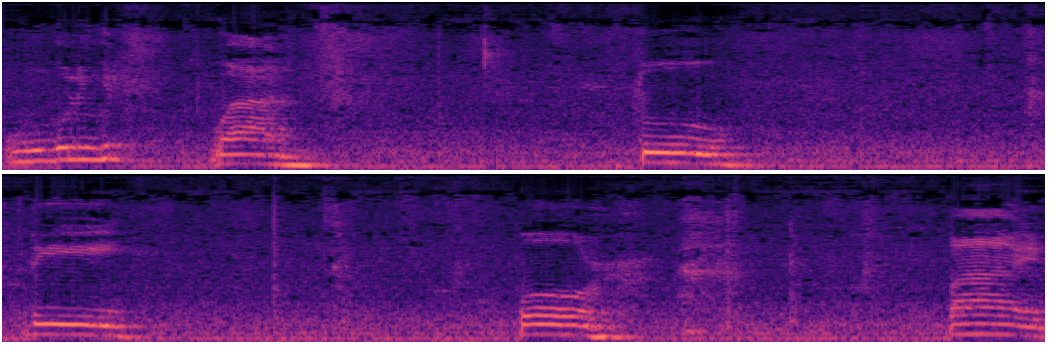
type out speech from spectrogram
Ang guling-guling. One, two, three, four, five,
